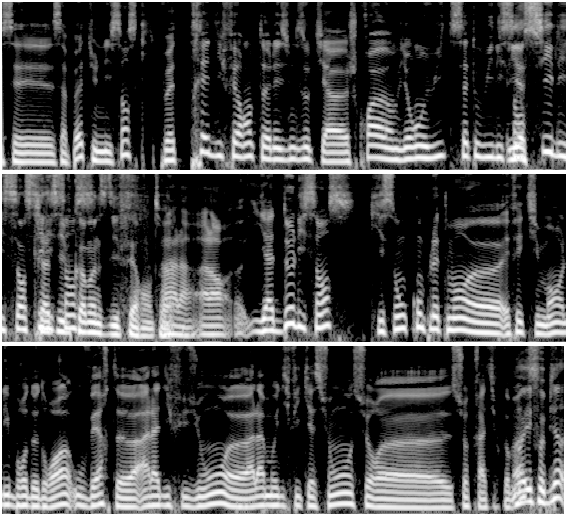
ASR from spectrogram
c'est ça peut être une licence qui peut être très différente les unes des autres. Il y a, je crois, environ 8, 7 ou 8 licences. Il y a six licences Six Creative licences. Commons différentes. ouais. Voilà, alors il y a deux licences qui sont complètement euh, effectivement libres de droit, ouvertes euh, à la diffusion, euh, à la modification sur, sur Creative Commons. Ouais, il faut bien,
